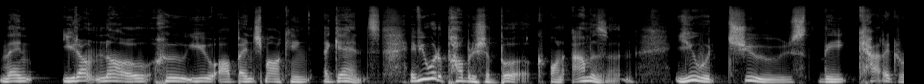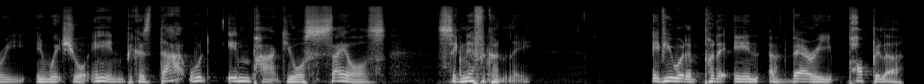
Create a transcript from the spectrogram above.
then you don't know who you are benchmarking against. If you were to publish a book on Amazon, you would choose the category in which you're in because that would impact your sales significantly. If you were to put it in a very popular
